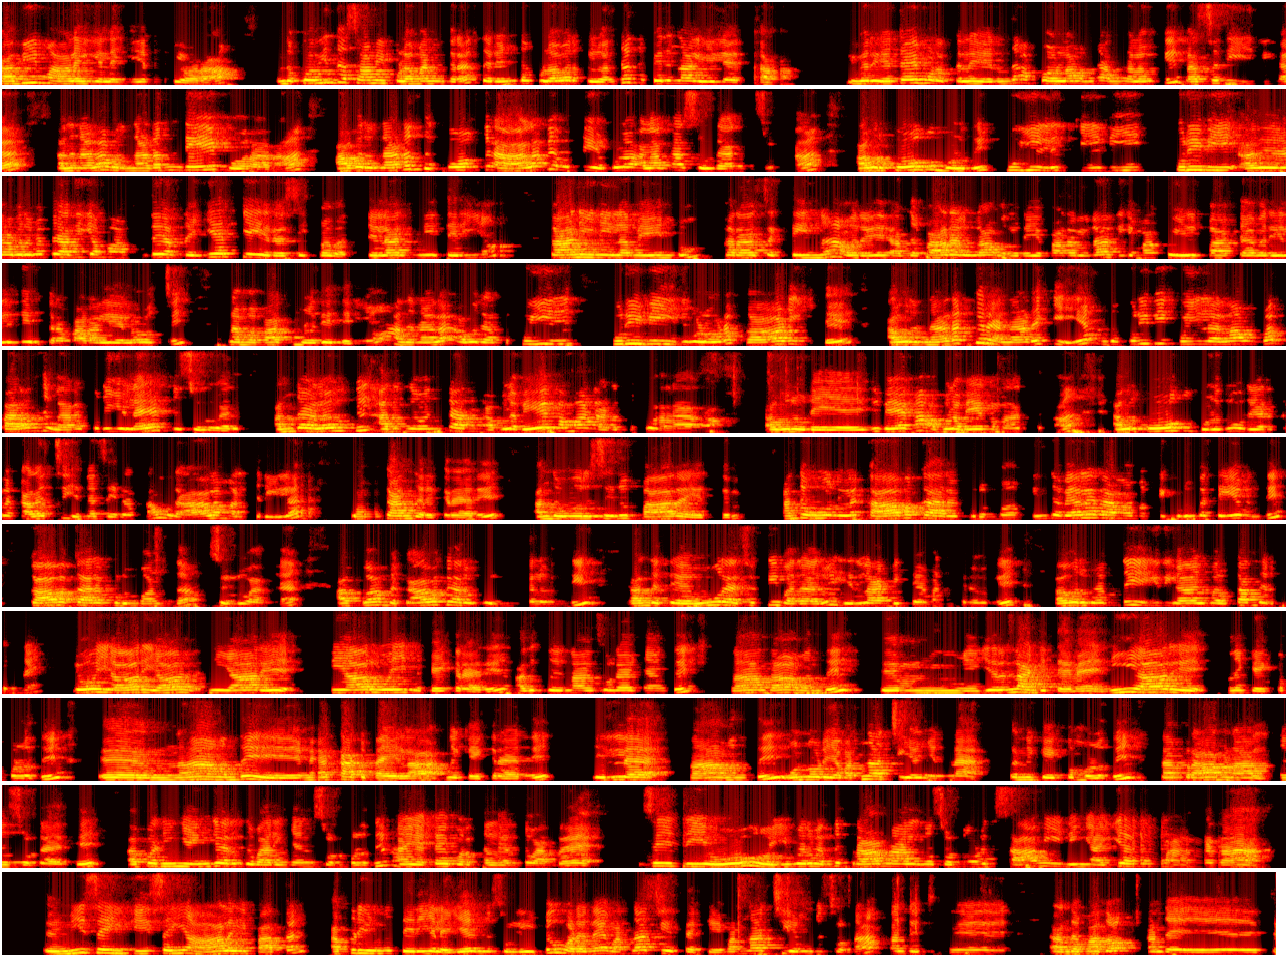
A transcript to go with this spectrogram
கவி மாலைகளை இயற்றி வரான் இந்த கோவிந்தசாமி புலவன்கிற இந்த ரெண்டு புலவர்கள் வந்து அந்த பெருநாளியில இருக்காங்க இவர் எட்டயபுரத்துல இருந்து அப்போல்லாம் வந்து அந்த அளவுக்கு வசதி இல்லை. அதனால அவர் நடந்தே போறாராம். அவர் நடந்து போகிற அழகை வந்து எவ்வளவு அழகா சொல்றாருன்னு சொன்னா அவர் போகும் பொழுது குயில் கிளி குருவி அது அவர் வந்து அதிகமா வந்து அந்த இயற்கையை ரசிப்பவர். எல்லாருக்குமே தெரியும். காணி நில வேண்டும் பராசக்தின்னு அவரு அந்த பாடல்லாம் அவருடைய பாடல்லாம் அதிகமா குயில் பாட்டு அவர் எழுதியிருக்கிற பாடல் எல்லாம் வச்சு நம்ம பார்க்கும் பொழுதே தெரியும். அதனால அவர் அந்த குயில் குருவி இதுகளோட பாடிக்கிட்டு அவர் நடக்கிற நடைக்கையே அந்த குருவி குயிலெல்லாம் பறந்து வர முடியலன்னு சொல்லுவாரு. அந்த அளவுக்கு அதுங்க வந்து அது அவ்வளவு வேகமா நடந்து போறாங்க அவருடைய இது வேகம் அவ்வளவு வேகமா இருக்குதான் அவர் போகும் பொழுது ஒரு இடத்துல களைச்சு என்ன செய்யறாருன்னா ஒரு ஆலமரத்திரியில உட்கார்ந்து இருக்கிறாரு. அந்த ஒரு சிறு பாறை இருக்கு. அந்த ஊர்ல காவக்கார குடும்பம் இந்த வேலராமமூர்த்தி குடும்பத்தையே வந்து காவக்கார குடும்பம்னு தான் சொல்லுவாங்க. அப்போ அந்த காவக்கார குடும்பத்துல வந்து அந்த தே- ஊரை சுத்தி வர்றாரு இருளாண்டி தேவன்கிறவரு அவர் வந்து இது யார்? உட்கார்ந்து இருக்கோம்னே யோ யார் யார்? நீ யாரு? நீ யார் ஓய்னு கேட்கிறாரு அதுக்கு நான் சொல்றேன் வந்து நான் தான் வந்து ஹம், தேவன். நீ யாருன்னு கேட்கும் பொழுது நான் வந்து மேற்காட்டு பயலான்னு கேட்கிறாரு இல்ல நான் வந்து உன்னுடைய வர்ணாட்சியம் என்னன்னு கேட்கும் பொழுது நான் பிராமணால்னு சொல்றாரு. அப்ப நீங்க எங்க இருந்து வரீங்கன்னு சொல்லும் பொழுது நான் எட்டயபுரத்துல இருந்து வர்றேன். சரி ஓ இவர் வந்து பிராமணாளுங்க சொன்ன உடனே சாமி நீங்க ஐயா வாங்கடா மீசையும் கீசையும் ஆளை பார்த்தேன் அப்படி ஒண்ணும் தெரியலையேன்னு சொல்லிட்டு உடனே வர்ணாச்சியத்தை கே வர்ணாட்சியம்னு சொன்னா அந்த அந்த மதம் அந்த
